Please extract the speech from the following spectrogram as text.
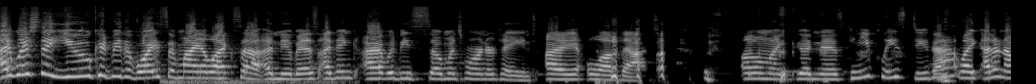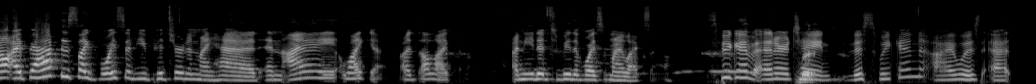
I wish that you could be the voice of my Alexa, Anubis. I think I would be so much more entertained. I love that. oh my goodness. Can you please do that? Like, I don't know. I have this like voice of you pictured in my head, and I like it. I, I like it. I need it to be the voice of my Alexa. Speaking of entertained, this weekend I was at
